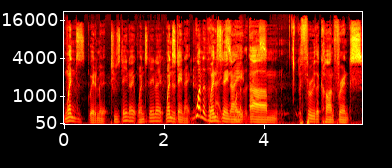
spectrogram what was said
Wednesday? Wait a minute. Tuesday night? Wednesday night? Wednesday night. One of the Wednesday nights, night. the nights. Um, through the conference,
